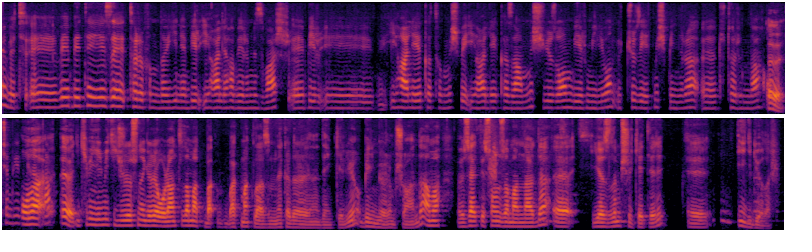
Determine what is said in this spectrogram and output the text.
Evet, e, ve BTYZ tarafında yine bir ihale haberimiz var. E, bir e, ihaleye katılmış ve ihaleyi kazanmış 111 milyon 370 bin lira e, tutarında Evet, oldukça büyük bir ona rakam. evet 2022 cirosuna göre orantılamak bak- bakmak lazım ne kadar denk geliyor bilmiyorum şu anda ama özellikle son zamanlarda e, yazılım şirketleri e, iyi gidiyorlar.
